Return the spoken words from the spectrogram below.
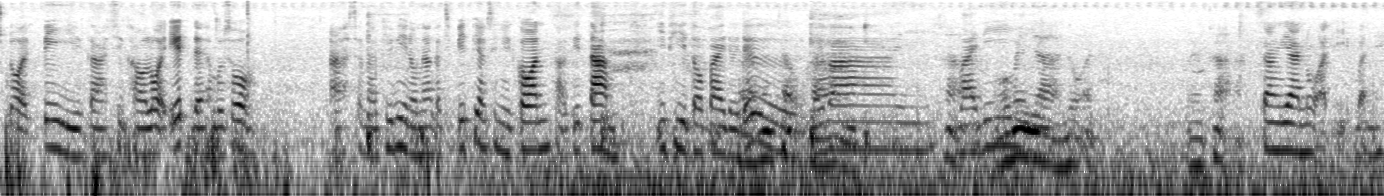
100ปีกะสิเขา100เอ็ดเด้อท่านผู้ชม อะสำหรับคลิปนี้น้องนางก็จะปิดเพียงเท่านี้ก่อนฝากติดตาม EP ต่อไปเด้อเด้อบ๊ายบายสบายดีผมไม่ยาหนวดไม่ท่าสร้างยาหนวดอีกบัดนี้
